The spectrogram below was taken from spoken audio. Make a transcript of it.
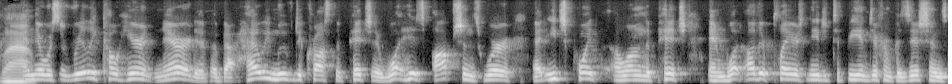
Wow. And there was a really coherent narrative about how he moved across the pitch and what his options were at each point along the pitch and what other players needed to be in different positions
